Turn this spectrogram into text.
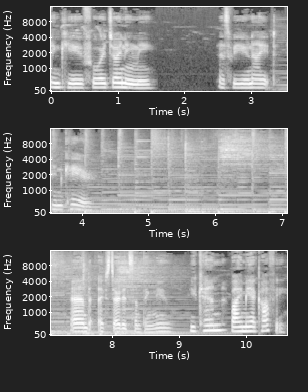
Thank you for joining me as we unite in care. And I've started something new. You can buy me a coffee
